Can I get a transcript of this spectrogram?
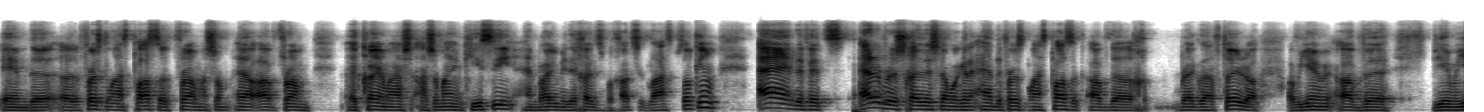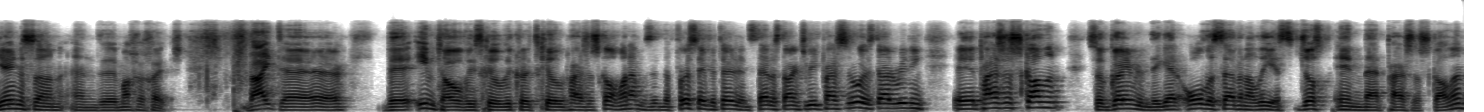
in the, uh, first and last pasuk from Hashem, uh, uh from uh, Koyam Hashemayim Kisi and Bahim Yidei Chodesh last pasukim. And if it's Erev Rosh Chodesh, then we're going to add the first and last pasuk of the regular Haftarah of Yom of uh, Yom Yonasan and Macha Chodesh. Right there. The im tov is chil chil parashas shkolim. What happens in the first day Sefer Torah? Instead of starting to read parashas Torah, start reading uh, parashas shkolim. So goyim they get all the seven aliyahs just in that parashas shkolim.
